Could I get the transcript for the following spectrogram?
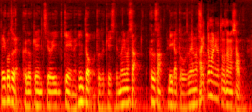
ということで工藤研治療院経営のヒントをお届けしてまいりました。工藤さんありがとうございました、はいどうもありがとうございました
